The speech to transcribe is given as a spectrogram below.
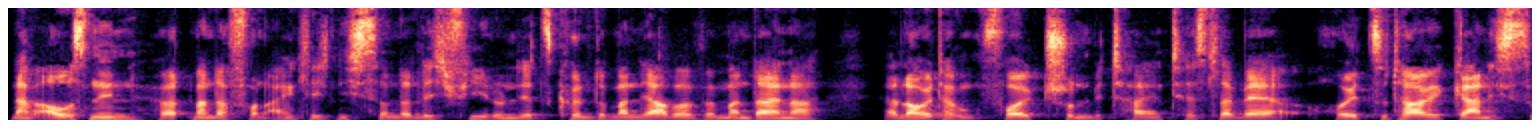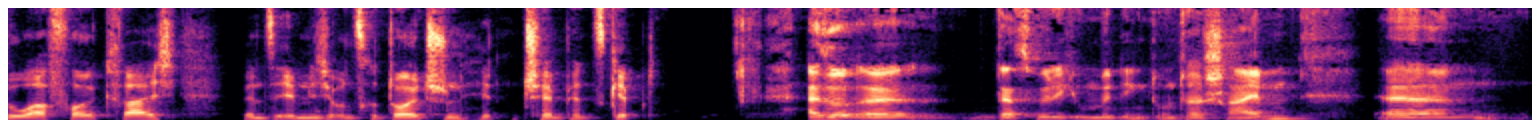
nach außen hin hört man davon eigentlich nicht sonderlich viel. Und jetzt könnte man ja aber, wenn man deiner Erläuterung folgt, schon mitteilen, Tesla wäre heutzutage gar nicht so erfolgreich, wenn es eben nicht unsere deutschen Hidden Champions gibt. Also äh, das würde ich unbedingt unterschreiben. Ähm,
